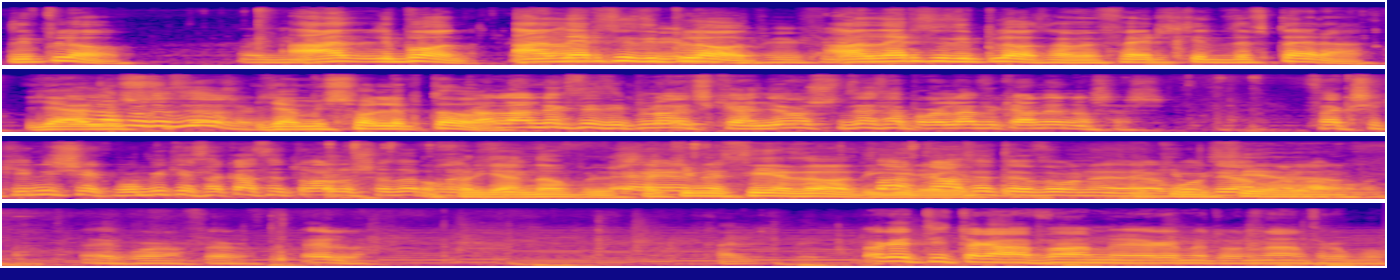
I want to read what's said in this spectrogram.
Διπλό. Έγινε. Αν, λοιπόν, αν Φίλε, έρθει φίλε, διπλό, φίλε, φίλε. αν έρθει διπλό, θα με φέρεις και τη Δευτέρα. Για, Έλα, μισό- όποτε θες, ρε. για μισό λεπτό. Καλά, αν έρθει διπλό έτσι κι αλλιώς δεν θα προλάβει κανένας σας. Θα ξεκινήσει η εκπομπή και θα κάθεται ο άλλος εδώ. από την αρχή. Χωριανόπουλος. Θα Ε, κοιμηθεί ναι. εδώ την Θα Κυριακή. κάθεται εδώ, ναι. Θα Εγώ τι κοιμηθεί να εδώ. προλάβω μετά. Εγώ να φέρω. Έλα. Καλησπέρα. Ρε τι τραβάμε ρε με τον άνθρωπο.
